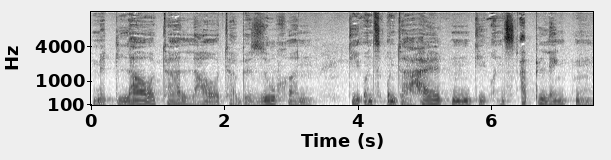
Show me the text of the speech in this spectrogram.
mit lauter, lauter Besuchern, die uns unterhalten, die uns ablenken,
